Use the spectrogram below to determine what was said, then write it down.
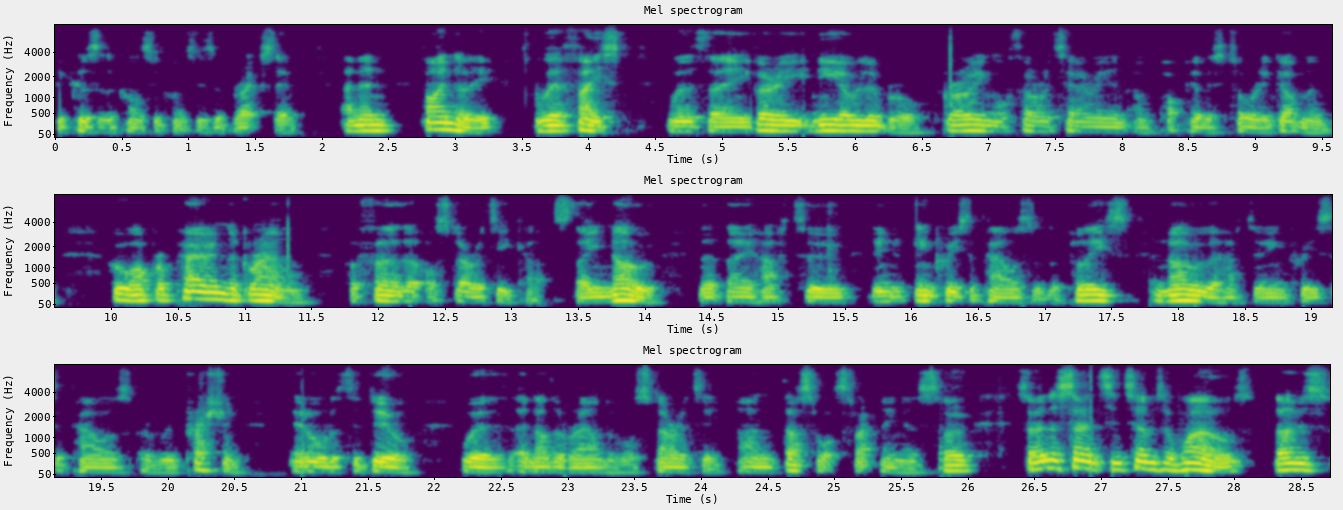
because of the consequences of Brexit. And then finally, we're faced with a very neoliberal, growing authoritarian and populist Tory government who are preparing the ground for further austerity cuts. They know that they have to in, increase the powers of the police, know they have to increase the powers of repression in order to deal with another round of austerity. And that's what's threatening us. So, so in a sense, in terms of Wales, those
